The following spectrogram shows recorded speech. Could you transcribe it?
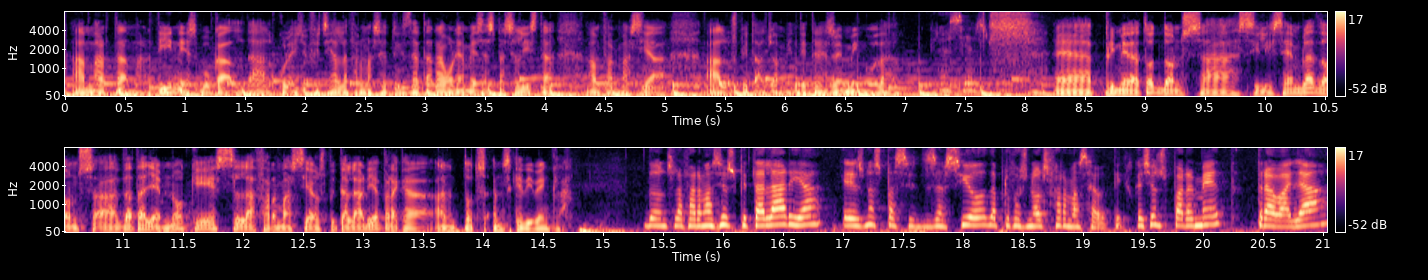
a Marta Martín, és vocal del Col·legi Oficial de Farmacèutics de Tarragona, a més especialista en farmàcia a l'Hospital Joan 23. Benvinguda. Gràcies. Eh, primer de tot, doncs, eh, si li sembla, doncs, eh, detallem no? què és la farmàcia hospitalària perquè a tots ens quedi ben clar. Doncs la farmàcia hospitalària és una especialització de professionals farmacèutics, que això ens permet treballar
